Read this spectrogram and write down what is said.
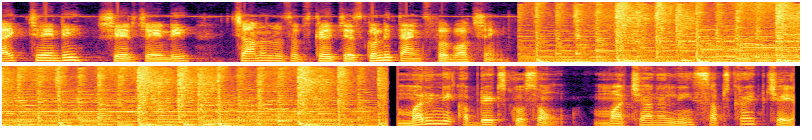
లైక్ చేయండి షేర్ చేయండి ఛానల్ను సబ్స్క్రైబ్ చేసుకోండి. థ్యాంక్స్ ఫర్ వాచింగ్ మరిన్ని అప్డేట్స్ కోసం మా ఛానల్ని సబ్స్క్రైబ్ చేయండి.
